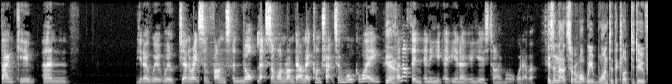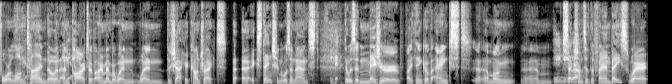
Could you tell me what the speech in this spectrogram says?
thank you and you know we, will generate some funds and not let someone run down their contract and walk away yeah. for nothing in a you know a year's time or whatever isn't that sort of what we wanted the club to do for a long yeah. time, though? And, and yeah. part of, I remember when, when the Xhaka contract uh, uh, extension was announced, yeah. there was a measure, I think, of angst uh, among um, sections of the fan base where,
